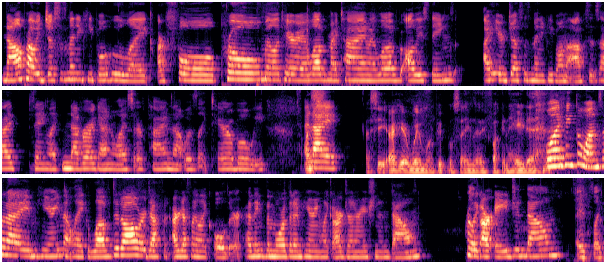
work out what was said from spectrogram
now probably just as many people who like are full pro military i loved my time i loved all these things i hear just as many people on the opposite side saying like never again will i serve time. That was like terrible. We and I i i see i hear way more people saying that they fucking hate it. Well i think the ones that i'm hearing that like loved it all are definitely are definitely like older. I think the more that i'm hearing like our generation and down or like our age and down it's like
